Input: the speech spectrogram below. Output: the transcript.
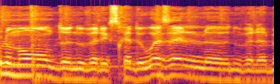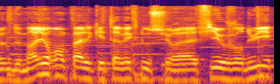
le monde, nouvel extrait de Oiselle, nouvel album de Mario Rampal qui est avec nous sur AFI aujourd'hui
